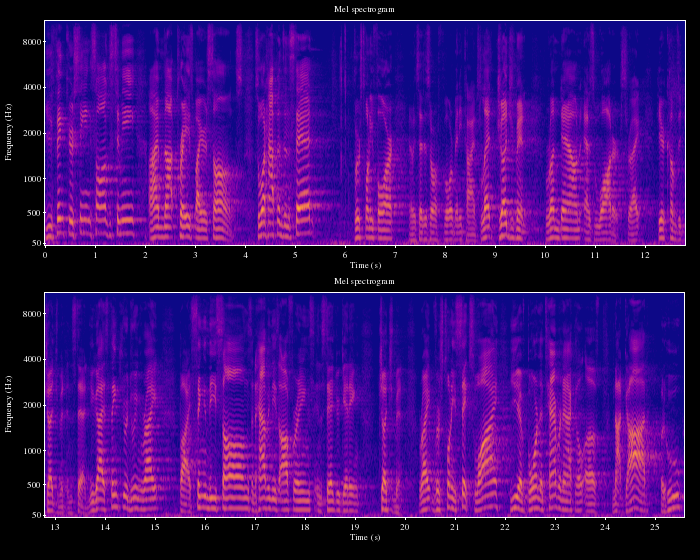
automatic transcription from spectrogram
You think you're singing songs to me? I'm not praised by your songs. So what happens instead? Verse 24, and we said this before many times let judgment run down as waters, right? Here comes a judgment instead. You guys think you're doing right by singing these songs and having these offerings. Instead, you're getting judgment, right? Verse 26 Why? You have borne the tabernacle of not God, but who?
